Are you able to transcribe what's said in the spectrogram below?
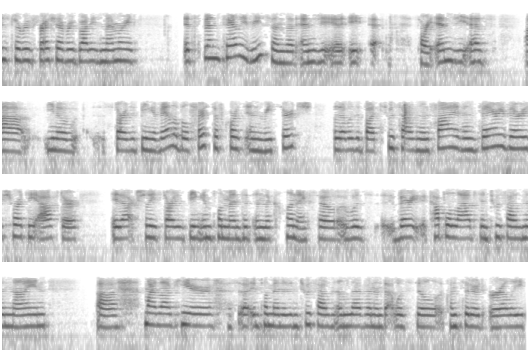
just to refresh everybody's memory, it's been fairly recent that NG, sorry, NGS, uh, you know, started being available. First, of course, in research. So that was about 2005, and very, very shortly after, it actually started being implemented in the clinic. So it was very a couple labs in 2009. Uh, my lab here uh, implemented in 2011, and that was still considered early.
